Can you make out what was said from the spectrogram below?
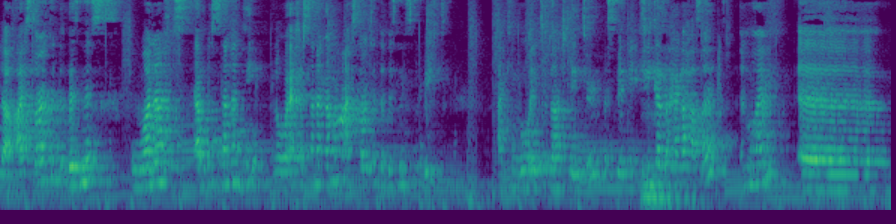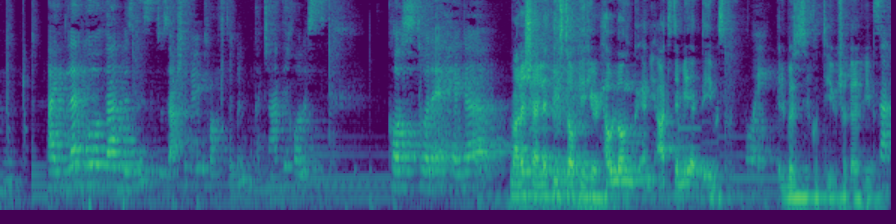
لا I started a business وأنا قبل السنة دي اللي هو آخر سنة جامعة I started a business في البيت. I can go into that later. بس يعني في. كذا حاجة حصلت. المهم آم، I let go of that business. It was actually very profitable. ما كانش عندي خالص cost ولا أي حاجة. معلش let me stop you here. How long يعني قعدتي تعملي قد إيه مثلا؟ هو إيه؟ البيزنس اللي كنت شغالة فيه ده؟ سنة.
